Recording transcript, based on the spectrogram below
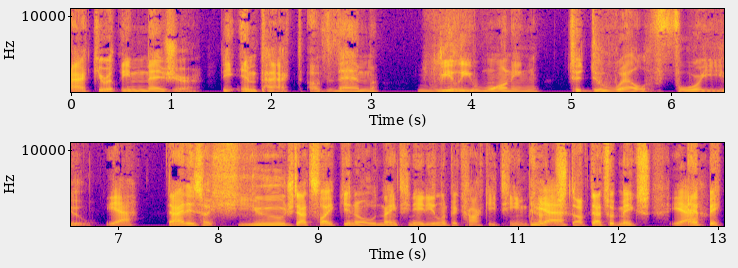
accurately measure the impact of them really wanting to do well for you. Yeah. That is a huge. That's like you know 1980 Olympic hockey team kind Yeah. of stuff. That's what makes Yeah. epic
